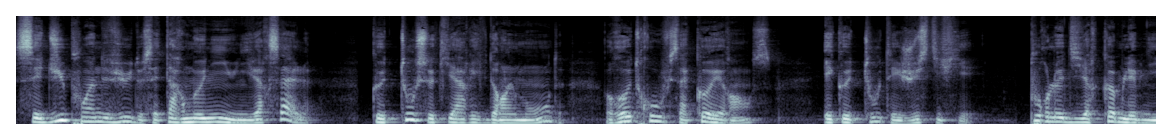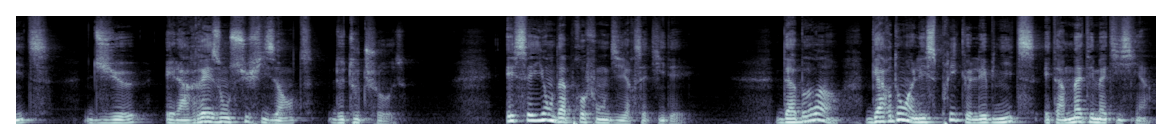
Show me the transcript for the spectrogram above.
C'est du point de vue de cette harmonie universelle que tout ce qui arrive dans le monde retrouve sa cohérence et que tout est justifié. Pour le dire comme Leibniz, Dieu est la raison suffisante de toute chose. Essayons d'approfondir cette idée. D'abord, gardons à l'esprit que Leibniz est un mathématicien,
